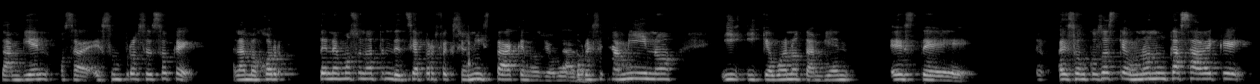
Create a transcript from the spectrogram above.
también, o sea, es un proceso que a lo mejor tenemos una tendencia perfeccionista que nos llevó por ese camino y, y, que bueno, también este, eh, son cosas que uno nunca sabe que,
